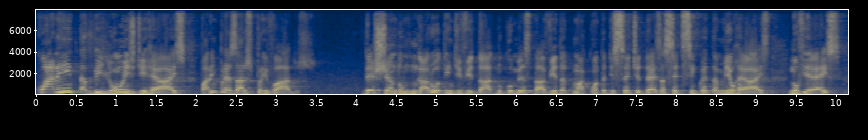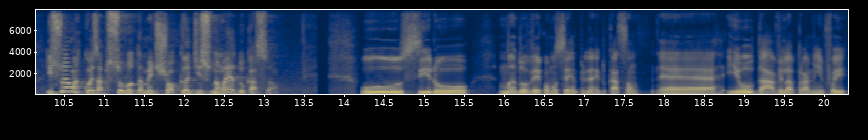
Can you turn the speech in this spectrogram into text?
40 bilhões de reais para empresários privados deixando um garoto endividado no começo da vida com uma conta de 110 a 150 mil reais no viés. Isso é uma coisa absolutamente chocante, isso não é educação. O Ciro mandou ver, como sempre, né? Educação. É... E o Dávila, para mim, foi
